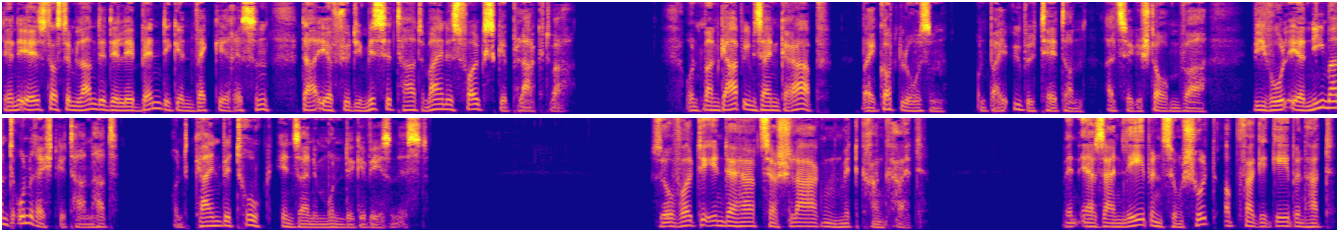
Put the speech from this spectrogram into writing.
Denn er ist aus dem Lande der Lebendigen weggerissen, da er für die Missetat meines Volks geplagt war. Und man gab ihm sein Grab bei Gottlosen und bei Übeltätern, als er gestorben war, wiewohl er niemand Unrecht getan hat und kein Betrug in seinem Munde gewesen ist. So wollte ihn der Herr zerschlagen mit Krankheit. Wenn er sein Leben zum Schuldopfer gegeben hat,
